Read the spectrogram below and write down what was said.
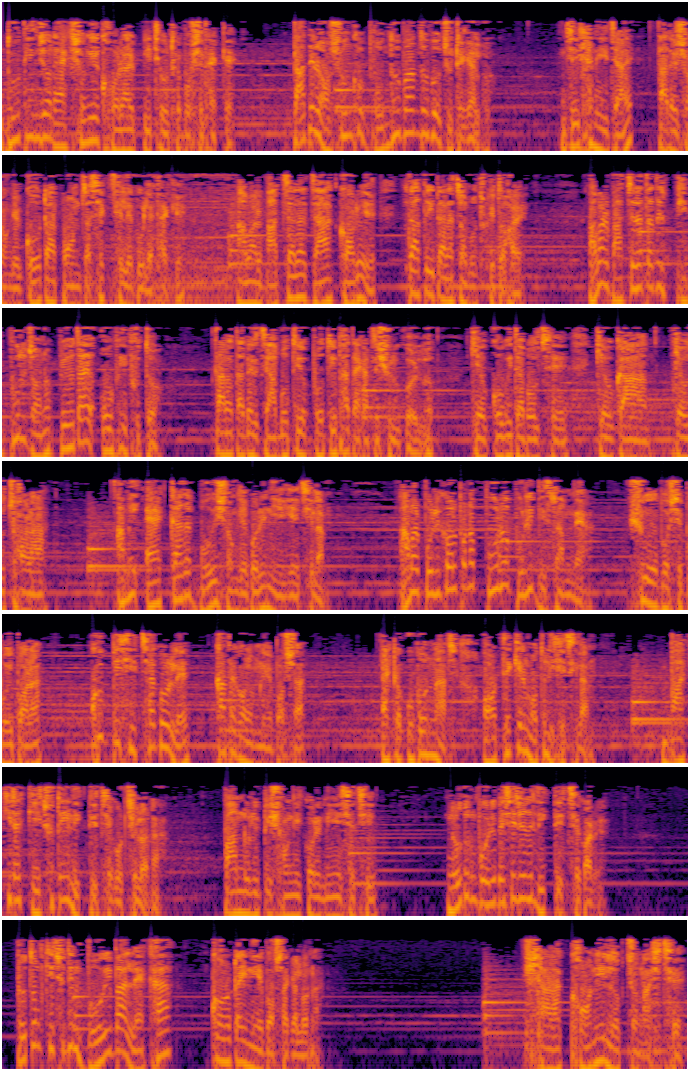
দু তিনজন একসঙ্গে ঘোড়ার পিঠে উঠে বসে থাকে। তাদের অসংখ্য বন্ধু বান্ধবও জুটে গেল। যেখানেই যায়, তাদের সঙ্গে গোটা পঞ্চাশেক ছেলে বলে থাকে। আমার বাচ্চারা যা করে, তাতেই তারা চমৎকৃত হয়। আমার বাচ্চারা তাদের বিপুল জনপ্রিয়তায় অভিভূত। তারা তাদের যাবতীয় প্রতিভা দেখাতে শুরু করল। কেউ কবিতা বলছে, কেউ গান, কেউ ছড়া। আমি এক কাজের বই সঙ্গে করে নিয়ে গিয়েছিলাম। আমার পরিকল্পনা পুরোপুরি বিশ্রাম নেয়া। শুয়ে বসে বই পড়া। খুব বেশি ইচ্ছা করলে খাতা কলম নিয়ে বসা। একটা উপন্যাস অর্ধেকের মতো লিখেছিলাম। বাকিরা কিছুতেই লিখতে ইচ্ছে করছিল না। পাণ্ডুলিপি সঙ্গে করে নিয়ে এসেছি। নতুন পরিবেশে যদি লিখতে ইচ্ছে করে। প্রথম কিছুদিন বই বা লেখা কোনোটাই নিয়ে বসা গেল না। সারাক্ষণই লোকজন আসছে।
